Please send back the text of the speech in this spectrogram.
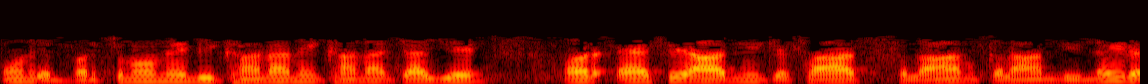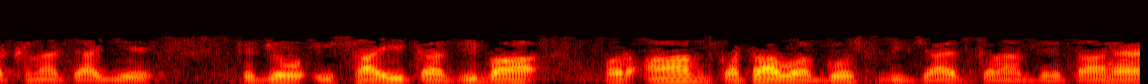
ان کے برتنوں میں بھی کھانا نہیں کھانا چاہیے اور ایسے آدمی کے ساتھ سلام کلام بھی نہیں رکھنا چاہیے کہ جو عیسائی کا ذبح اور عام کٹا ہوا گوشت بھی جائز قرار دیتا ہے،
